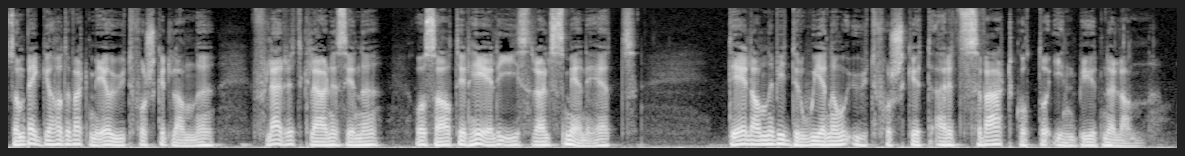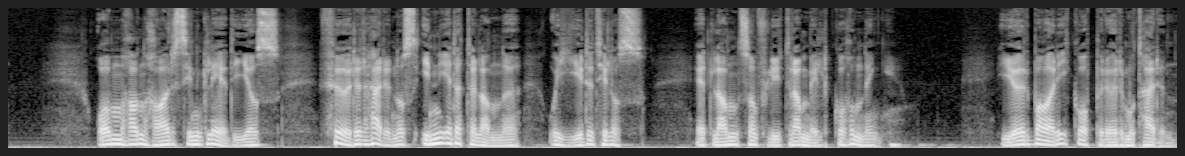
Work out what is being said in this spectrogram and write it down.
som begge hadde vært med og utforsket landet, flerret klærne sine og sa til hele Israels menighet, Det landet vi dro gjennom og utforsket, er et svært godt og innbydende land. Om Han har sin glede i oss, fører Herren oss inn i dette landet og gir det til oss et land som flyter av melk og honning. Gjør bare ikke opprør mot Herren.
